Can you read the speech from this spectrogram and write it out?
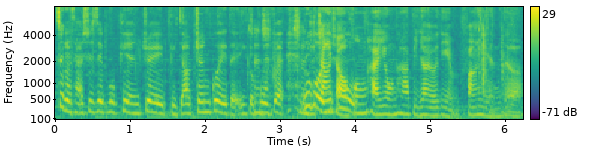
这个才是这部片最比较珍贵的一个部分。如果张晓峰还用他比较有点方言的。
